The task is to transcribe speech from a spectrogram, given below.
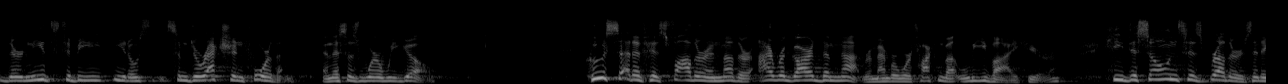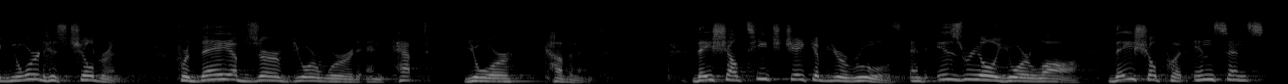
there needs to be you know, some direction for them. And this is where we go. Who said of his father and mother, I regard them not? Remember, we're talking about Levi here. He disowns his brothers and ignored his children, for they observed your word and kept your covenant. They shall teach Jacob your rules and Israel your law. They shall put incense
